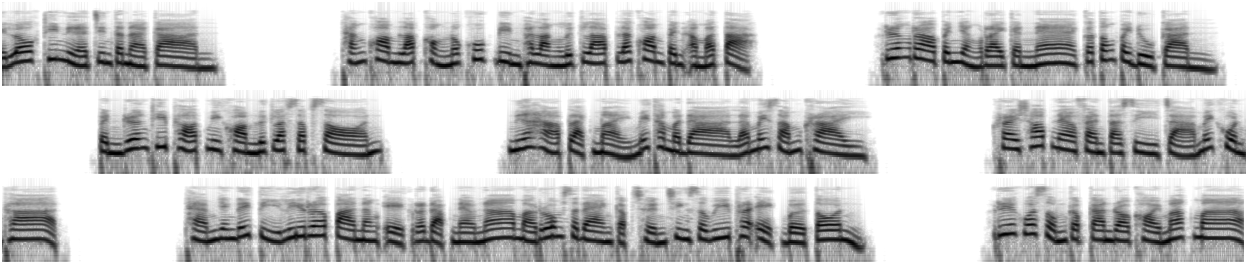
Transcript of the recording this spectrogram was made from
ยโลกที่เหนือจินตนาการ ทั้งความลับของนกฮูกดินพลังลึกลับ และความเป็นอมตะ เรื่องราวเป็นอย่างไรกันแน่ก็ต้องไปดูกัน เป็นเรื่องที่พล็อตมีความลึกลับซับซ้อน เนื้อหาแปลกใหม่ไม่ธรรมดาและไม่ซ้ำใคร ใครชอบแนวแฟนตาซีจ๋าไม่ควรพลาด แถมยังได้ตีลี่เร่อปานางเอกระดับแนวหน้ามาร่วมแสดงกับเฉินชิงสวีพระเอกเบอร์ต้น เรียกว่าสมกับการรอคอยมาก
